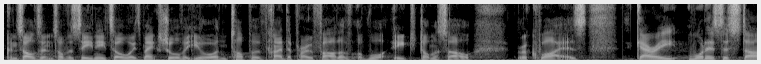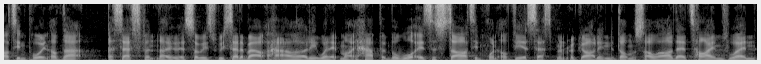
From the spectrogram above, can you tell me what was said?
consultants obviously need to always make sure that you're on top of kind of the profile of, of what each domicile requires. Gary, what is the starting point of that assessment though? So we, said about how early when it might happen, but what is the starting point of the assessment regarding the domicile? Are there times when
